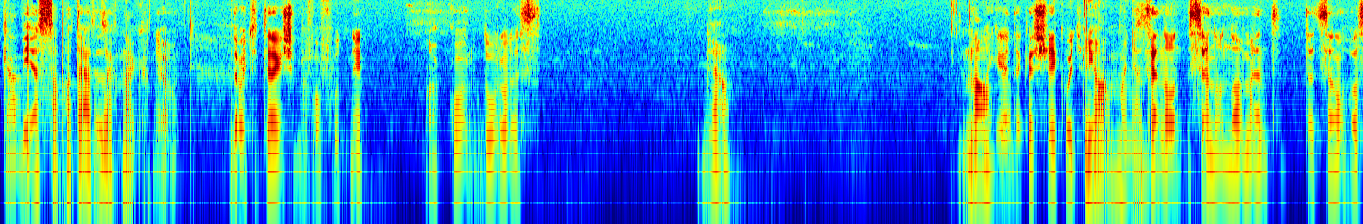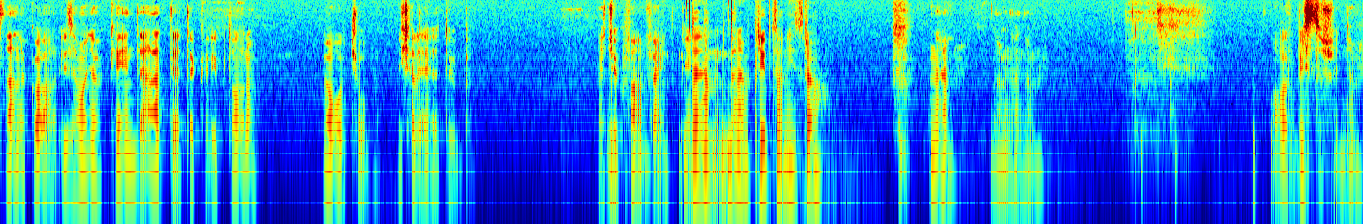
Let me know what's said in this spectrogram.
Kb. ez szabhat át ezeknek. Ja. De hogyha tényleg is be fog futni, akkor durva lesz. Ja. Na. Meg érdekesség, hogy ja, mondjad. Xenon, Xenonnal ment, tehát Xenon használnak a üzemanyagként, de áttértek Kryptonra, mert olcsóbb és elérhetőbb. Ez csak fact. De nem, de nem kriptonitra. Nem, nem, nem, nem. Arra biztos, hogy nem.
